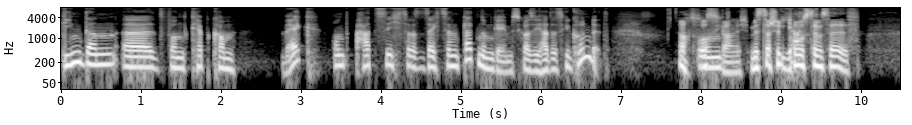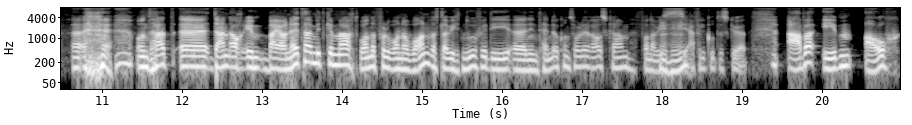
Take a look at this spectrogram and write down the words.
ging dann äh, von Capcom weg und hat sich 2016 Platinum Games quasi, hat es gegründet. Ach, das wusste ich gar nicht. Mr. Shitpost ja. himself. Und hat äh, dann auch eben Bayonetta mitgemacht, Wonderful 101, was glaube ich nur für die äh, Nintendo-Konsole rauskam. Von habe ich mhm. sehr viel Gutes gehört. Aber eben auch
